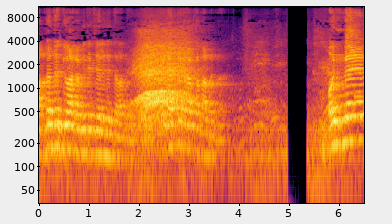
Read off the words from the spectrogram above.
আপনাদেরকেও আগামীতে জেলে যেতে হবে। রক্ষা পাবেন না। অন্যায়ের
